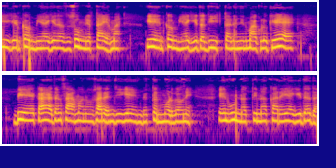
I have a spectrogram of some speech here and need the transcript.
ಈಗೇನು ಕಮ್ಮಿ ಆಗಿದೆ ಅದು ಸುಮ್ಮನೆ ತಾಯಮ್ಮ ಏನು ಕಮ್ಮಿ ಆಗಿದೆ ಅದು ಈಗ ತಾನೆ ನಿನ್ನ ಮಗಳಿಗೆ ಬೇಕಾದಂಗೆ ಸಾಮಾನು ಸರಂಜಿಗೆ ಏನು ಬೇಕು ತಂದು ಮಾಡ್ದವನೆ. ಏನು ಉಣ್ಣಕ್ಕೆ ತಿನ್ನಕ್ಕೆ ಆಗಿದದ?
